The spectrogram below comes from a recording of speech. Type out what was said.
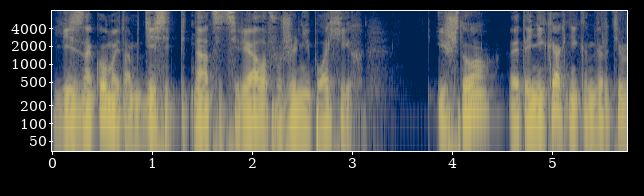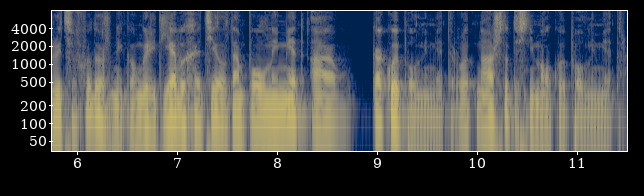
есть знакомые там 10-15 сериалов уже неплохих – и что? Это никак не конвертируется в художника. Он говорит, я бы хотел там полный метр. А какой полный метр? Вот ну а что ты снимал, какой полный метр?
